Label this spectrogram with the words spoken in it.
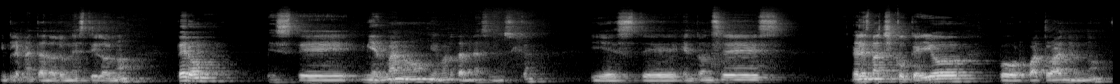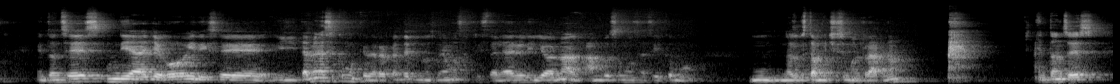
implementándole un estilo, ¿no? Pero, este, mi hermano, mi hermano también hace música. Y este, entonces, él es más chico que yo por cuatro años, ¿no? Entonces un día llegó y dice, y también así como que de repente nos miramos a cristalear él y yo, ¿no? Ambos somos así como, nos gusta muchísimo el rap, ¿no? Entonces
